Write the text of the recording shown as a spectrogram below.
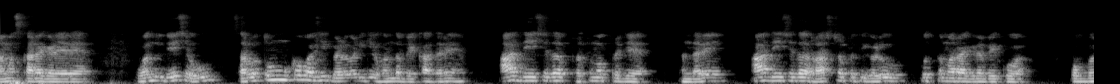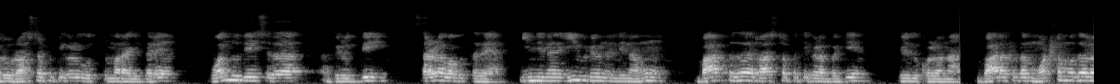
ನಮಸ್ಕಾರ ಗೆಳೆಯರೆ. ಒಂದು ದೇಶವು ಸರ್ವತೋಮುಖವಾಗಿ ಬೆಳವಣಿಗೆ ಹೊಂದಬೇಕಾದರೆ ಆ ದೇಶದ ಪ್ರಥಮ ಪ್ರಜೆ ಅಂದರೆ ಆ ದೇಶದ ರಾಷ್ಟ್ರಪತಿಗಳು ಉತ್ತಮರಾಗಿರಬೇಕು. ಒಬ್ಬರು ರಾಷ್ಟ್ರಪತಿಗಳು ಉತ್ತಮರಾಗಿದ್ದರೆ ಒಂದು ದೇಶದ ಅಭಿವೃದ್ಧಿ ಸರಳವಾಗುತ್ತದೆ. ಇಂದಿನ ಈ ವಿಡಿಯೋನಲ್ಲಿ ನಾವು ಭಾರತದ ರಾಷ್ಟ್ರಪತಿಗಳ ಬಗ್ಗೆ ತಿಳಿದುಕೊಳ್ಳೋಣ. ಭಾರತದ ಮೊಟ್ಟ ಮೊದಲ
